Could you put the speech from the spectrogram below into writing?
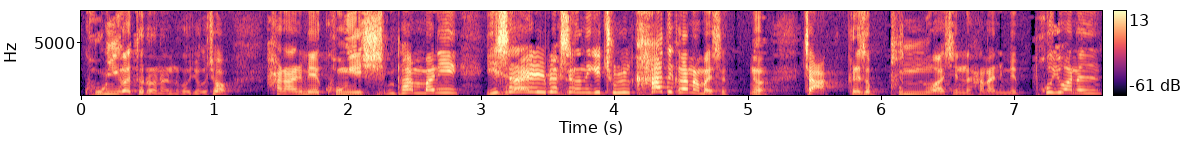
공의가 드러나는 거죠, 그렇죠? 하나님의 공의 심판만이 이스라엘 백성에게 줄 카드가 남아 있어요. 어. 자, 그래서 분노하신 하나님의 포효하는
